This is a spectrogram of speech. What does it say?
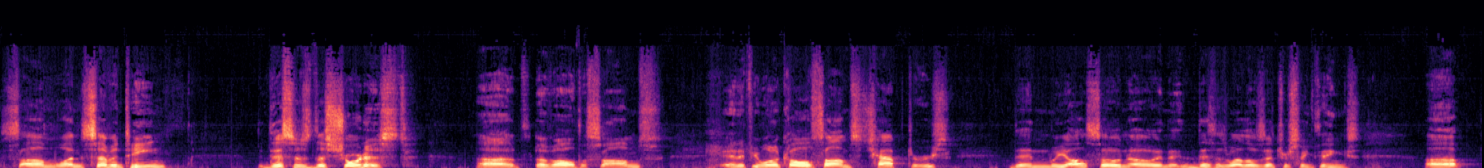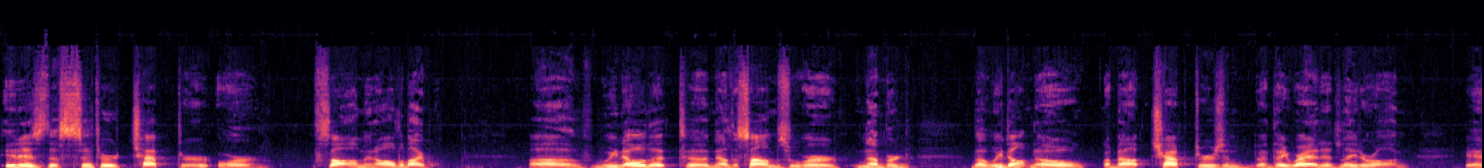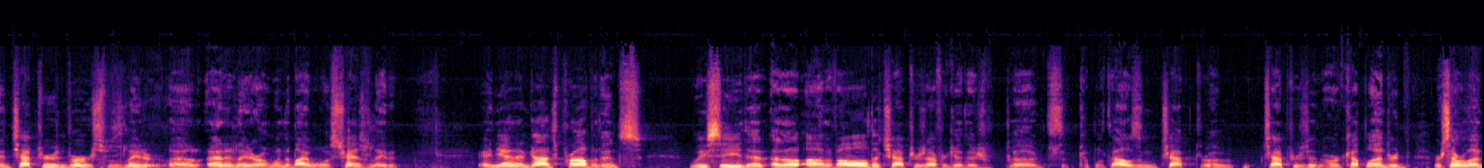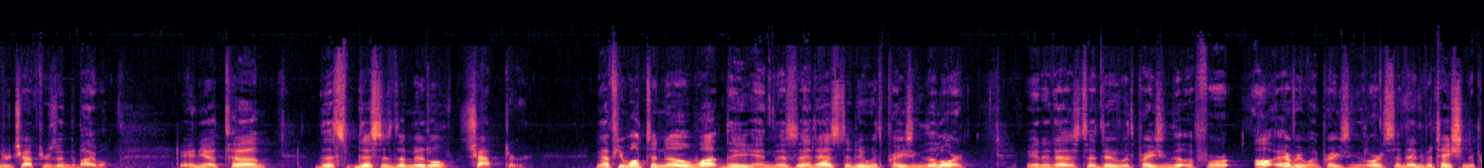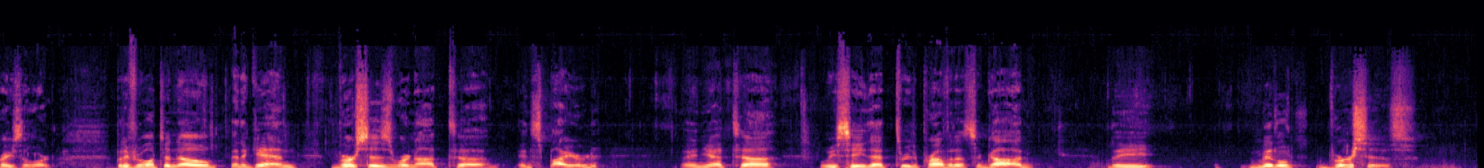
Psalm 117. This is the shortest uh, of all the Psalms. And if you want to call Psalms chapters, then we also know, and this is one of those interesting things, uh, it is the center chapter or psalm in all the Bible. Uh, we know that uh, now the Psalms were numbered, but we don't know about chapters, and they were added later on. And chapter and verse was later uh, added later on when the Bible was translated. And yet, in God's providence, we see that out of all the chapters, I forget, there's uh, a couple of thousand chapter, uh, chapters, in, or a couple hundred, or several hundred chapters in the Bible, and yet um, this this is the middle chapter. Now, if you want to know what the and it has to do with praising the Lord, and it has to do with praising the, for all, everyone praising the Lord. It's an invitation to praise the Lord. But if you want to know, and again, verses were not uh, inspired and yet, uh, we see that through the providence of God, the middle verses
